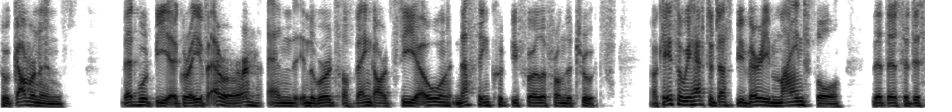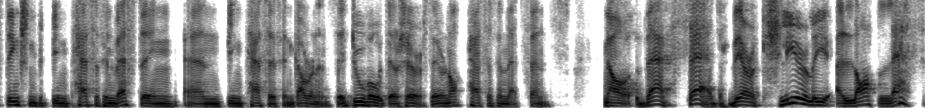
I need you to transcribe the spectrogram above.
to governance that would be a grave error. And in the words of Vanguard CEO, nothing could be further from the truth. Okay, so we have to just be very mindful that there's a distinction between passive investing and being passive in governance. They do vote their shares, they are not passive in that sense. Now, that said, they are clearly a lot less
